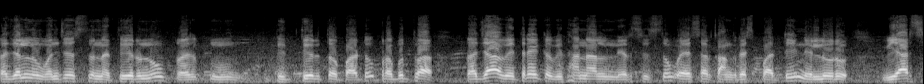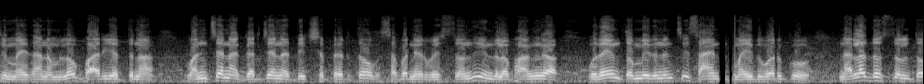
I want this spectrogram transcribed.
ప్రజలను వంచేస్తున్న తీరును తీరుతో పాటు ప్రభుత్వ ప్రజా వ్యతిరేక విధానాలను నిరసిస్తూ వైఎస్ఆర్ కాంగ్రెస్ పార్టీ నెల్లూరు విఆర్సీ మైదానంలో భారీ ఎత్తున వంచన గర్జన దీక్ష పేరుతో ఒక సభ నిర్వహిస్తోంది. ఇందులో భాగంగా ఉదయం తొమ్మిది నుంచి సాయంత్రం ఐదు వరకు నల్ల దుస్తులతో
